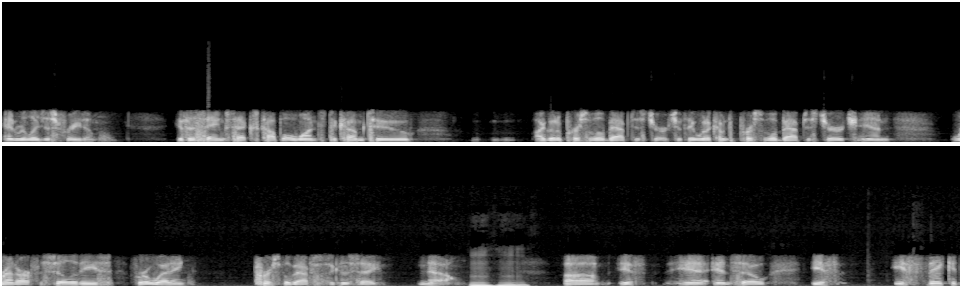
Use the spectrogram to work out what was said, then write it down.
and religious freedom. If a same sex couple wants to come to, I go to Purcellville Baptist Church. If they want to come to Purcellville Baptist Church and rent our facilities for a wedding, Purcellville Baptist is going to say no. Mm-hmm. Uh, if and, and so if if they could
